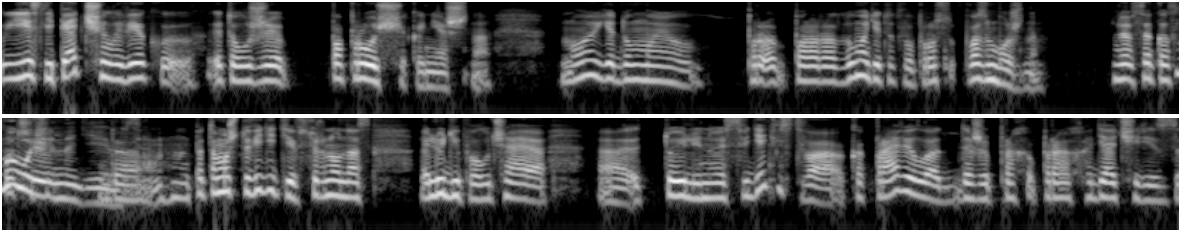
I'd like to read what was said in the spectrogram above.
если пять человек, э, это уже попроще, конечно. Но я думаю, про- продумать этот вопрос возможно. Во всяком Мы случае, очень надеемся. да. Потому что, видите, все равно у нас люди, получая э, то или иное свидетельство, как правило, даже прох- проходя через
